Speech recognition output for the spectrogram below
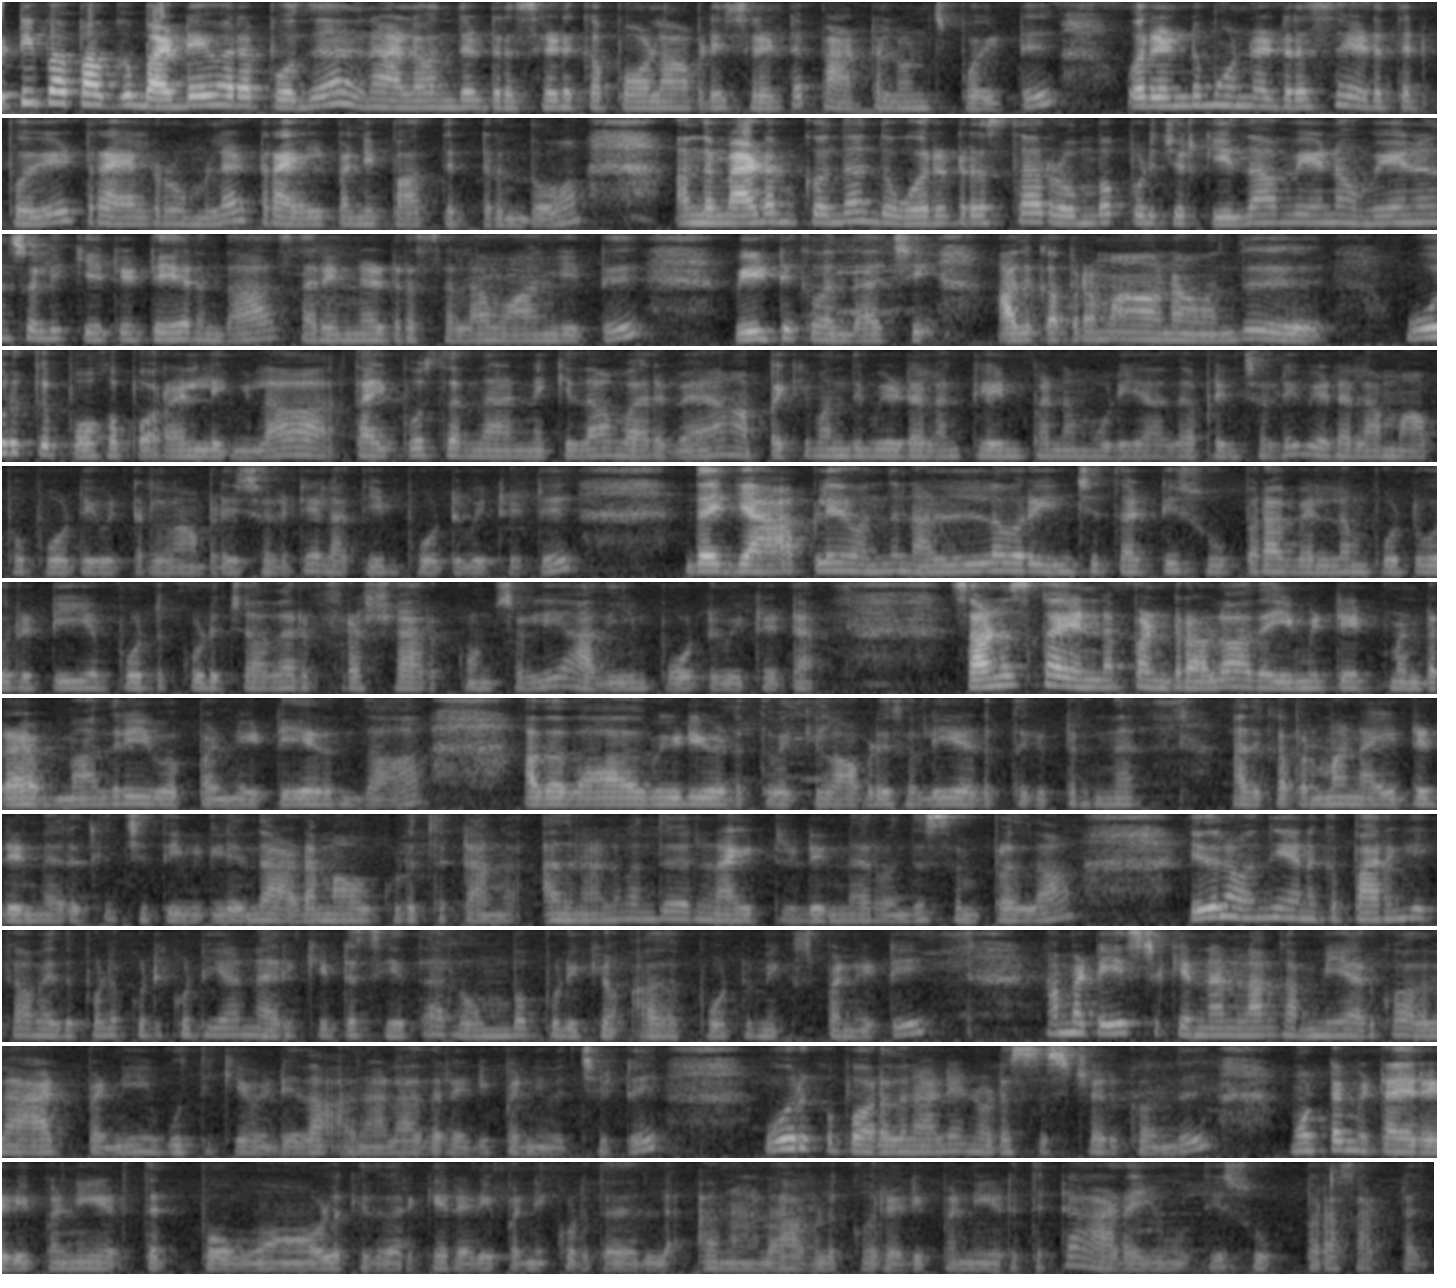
குட்டி பாப்பாவுக்கு பர்த்டே வரப்போகுது அதனால் வந்து ட்ரெஸ் எடுக்க போகலாம் அப்படின்னு சொல்லிட்டு பேட்டலூன்ஸ் போயிட்டு ஒரு ரெண்டு மூணு ட்ரெஸ்ஸை எடுத்துகிட்டு போய் ட்ரையல் ரூமில் ட்ரையல் பண்ணி பார்த்துட்டு இருந்தோம். அந்த மேடம்க்கு வந்து அந்த ஒரு ட்ரெஸ் தான் ரொம்ப பிடிச்சிருக்கு. இதான் வேணும் வேணும்னு சொல்லி கேட்டுகிட்டே இருந்தா சரி என்ன ட்ரெஸ் எல்லாம் வாங்கிட்டு வீட்டுக்கு வந்தாச்சு. அதுக்கப்புறமா நான் வந்து ஊருக்கு போக போகிறேன் இல்லைங்களா? தைப்பூசம் அன்னைக்கு தான் வருவேன். அப்போக்கி வந்து வீடெல்லாம் க்ளீன் பண்ண முடியாது அப்படின்னு சொல்லி வீடெல்லாம் மாப்பு போட்டு விட்டுடலாம் அப்படின்னு சொல்லிட்டு எல்லாத்தையும் போட்டு விட்டுட்டு இந்த கேப்லேயே வந்து நல்ல ஒரு இன்ச்சு தட்டி சூப்பராக வெல்லம் போட்டு ஒரு டீயை போட்டு குடித்தா தான் ரிஃப்ரெஷ்ஷாக இருக்கும்னு சொல்லி அதையும் போட்டு விட்டுட்டேன். சனுஸ்கா என்ன பண்ணுறாலோ அதை இமிட்டேட் பண்ணுற மாதிரி இவ பண்ணிகிட்டே இருந்தா அதை தான் வீடியோ எடுத்து வைக்கலாம் அப்படி சொல்லி எடுத்துக்கிட்டு இருந்தேன். அதுக்கப்புறமா நைட்டு டின்னருக்கு சித்தி வீட்லேருந்து அடமாவு கொடுத்துட்டாங்க. அதனால வந்து நைட்டு டின்னர் வந்து சிம்பிள் தான். இதில் வந்து எனக்கு பரங்கிக்காவை இது போல் குட்டி குட்டியாக நறுக்கிட்டு சேர்த்தா ரொம்ப பிடிக்கும். அதை போட்டு மிக்ஸ் பண்ணிவிட்டு நம்ம டேஸ்ட்டுக்கு என்னென்னலாம் கம்மியாக இருக்கோ அதெல்லாம் ஆட் பண்ணி ஊற்றிக்க வேண்டியதான் அதனால் அதை ரெடி பண்ணி வச்சுட்டு ஊருக்கு போகிறதுனால என்னோட சிஸ்டருக்கு வந்து முட்டை மிட்டாய் ரெடி பண்ணி எடுத்துகிட்டு போவோம். அவளுக்கு இது வரைக்கும் ரெடி பண்ணி கொடுத்ததில்ல. அதனால் அவளுக்கும் ரெடி பண்ணி எடுத்துகிட்டு அடையும் ஊற்றி சூப்பராக சாப்பிட்டாச்சு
